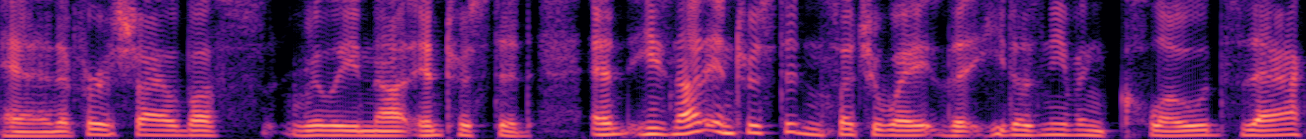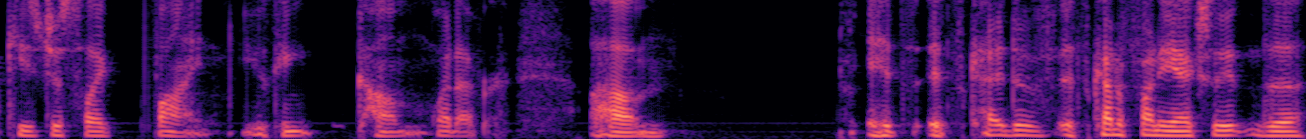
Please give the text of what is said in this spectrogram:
and at first Shia LaBeouf's really not interested, and he's not interested in such a way that he doesn't even clothe Zach. He's just like, "Fine, you can come, whatever." Um, it's it's kind of it's kind of funny actually. The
